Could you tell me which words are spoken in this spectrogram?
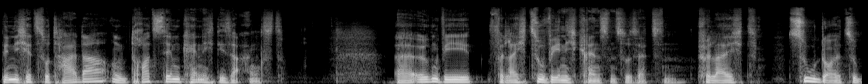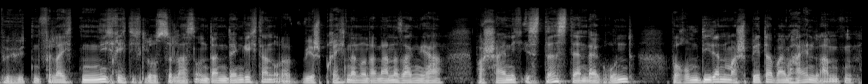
bin ich jetzt total da und trotzdem kenne ich diese Angst. Äh, irgendwie vielleicht zu wenig Grenzen zu setzen, vielleicht zu doll zu behüten, vielleicht nicht richtig loszulassen. Und dann denke ich dann, oder wir sprechen dann untereinander, sagen, ja, wahrscheinlich ist das denn der Grund, warum die dann mal später beim Hain landen,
